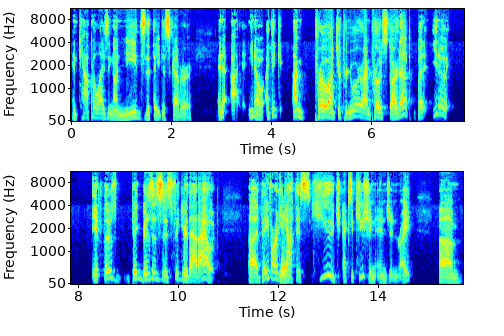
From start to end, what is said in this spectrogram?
and capitalizing on needs that they discover and I, you know, I think I'm pro entrepreneur, I'm pro startup, but you know, if those big businesses figure that out, uh, they've already yeah. got this huge execution engine, right? Um,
